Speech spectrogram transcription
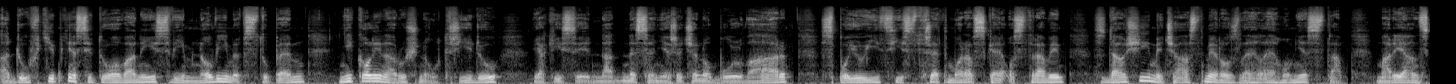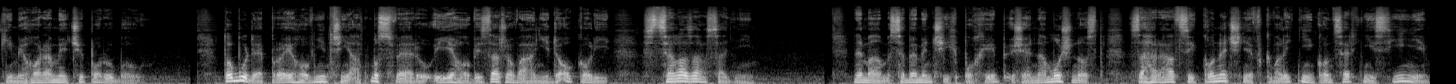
a důvtipně situovaný svým novým vstupem nikoli na rušnou třídu, jakýsi nadneseně řečeno bulvár, spojující střed Moravské ostravy s dalšími částmi rozlehlého města, Mariánskými horami či Porubou. To bude pro jeho vnitřní atmosféru i jeho vyzařování do okolí zcela zásadní. Nemám sebe menších pochyb, že na možnost zahrát si konečně v kvalitní koncertní síni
